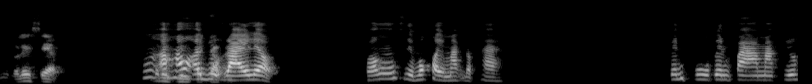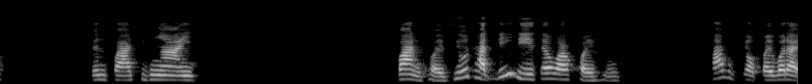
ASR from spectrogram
มันก็เลยแซ่บ เออเฮาอายุหลายแล้วของสิบ่ค่อยมักดอกค่ะ เป็นปูเป็นปลามักอยู่เป็นปลากินง่ายบ้านข่อยผิวทัดดีดีๆแต่ว่าข่อย พาพวกเจ้าไปบ่ได้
